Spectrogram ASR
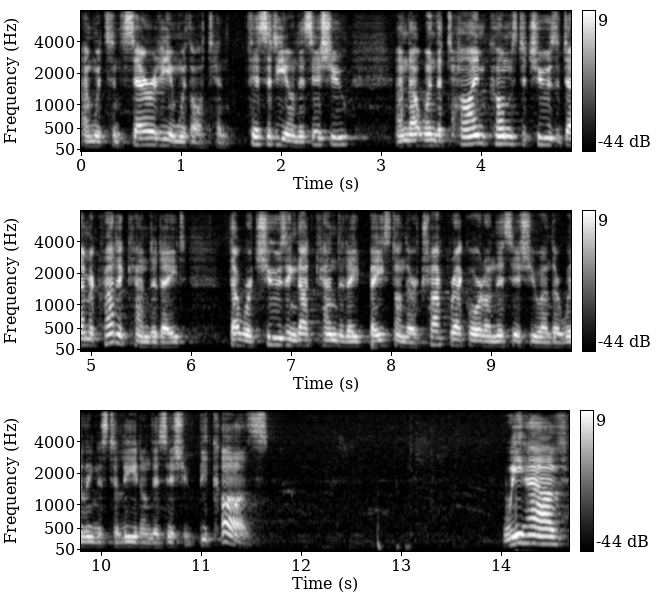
and with sincerity and with authenticity on this issue, and that when the time comes to choose a Democratic candidate, that we're choosing that candidate based on their track record on this issue and their willingness to lead on this issue. Because we have,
